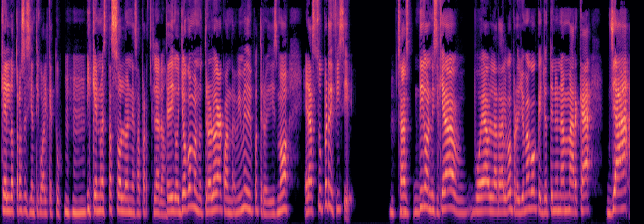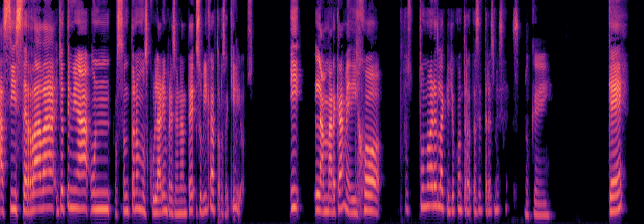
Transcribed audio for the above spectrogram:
que el otro se siente igual que tú Ujú. y que no estás solo en esa parte. Claro. Te digo, yo como nutrióloga, cuando a mí me dio hipotiroidismo, era súper difícil. O sea, digo, ni siquiera voy a hablar de algo, pero yo me hago que yo tenía una marca ya así cerrada. Yo tenía un, un tono muscular impresionante. Subí 14 kilos. Y la marca me dijo, pues tú no eres la que yo contraté hace tres meses. Ok. ¿Qué?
